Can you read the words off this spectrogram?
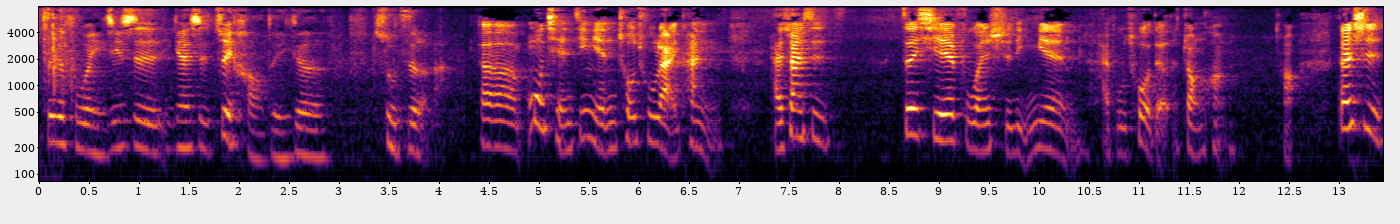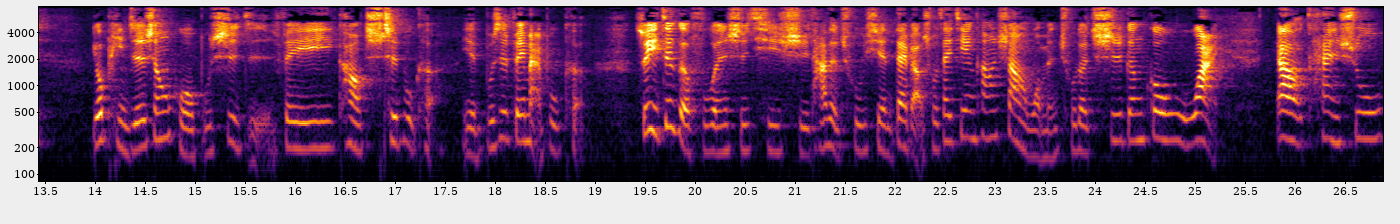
这个符文已经是应该是最好的一个数字了吧？呃，目前今年抽出来看，还算是。这些符文石里面还不错的状况，好，但是有品质的生活不是指非靠吃不可，也不是非买不可，所以这个符文石其实它的出现代表说，在健康上，我们除了吃跟购物外，要看书、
